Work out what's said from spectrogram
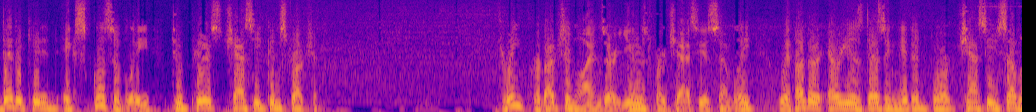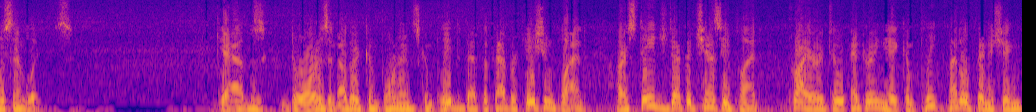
dedicated exclusively to Pierce chassis construction. Three production lines are used for chassis assembly, with other areas designated for chassis subassemblies. Cabs, doors, and other components completed at the fabrication plant are staged at the chassis plant prior to entering a complete metal finishing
